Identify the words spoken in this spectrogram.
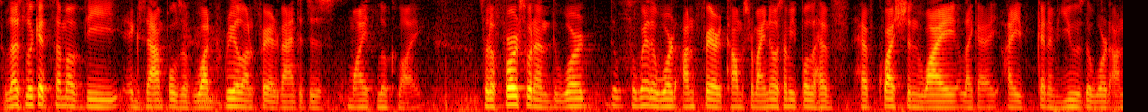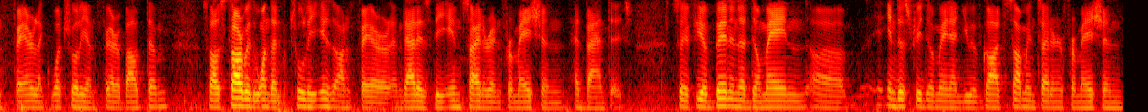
So let's look at some of the examples of what real unfair advantages might look like. So the first one, and the word, so where the word unfair comes from, I know some people have, have questioned why, like I, I kind of use the word unfair, like what's really unfair about them. So I'll start with one that truly is unfair, and that is the insider information advantage. So if you have been in a domain, uh, industry domain, and you have got some insider information,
